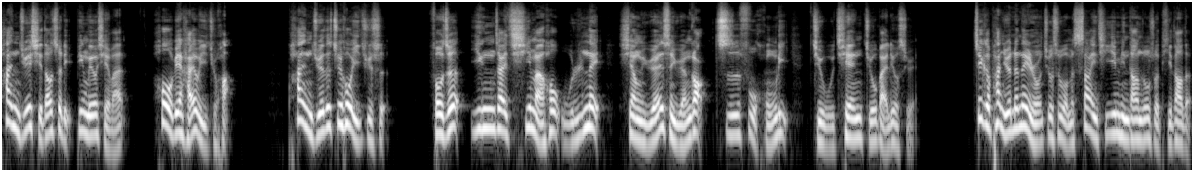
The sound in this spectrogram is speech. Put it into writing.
判决写到这里并没有写完，后边还有一句话。判决的最后一句是：否则应在期满后五日内向原审原告支付红利九千九百六十元。这个判决的内容就是我们上一期音频当中所提到的，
